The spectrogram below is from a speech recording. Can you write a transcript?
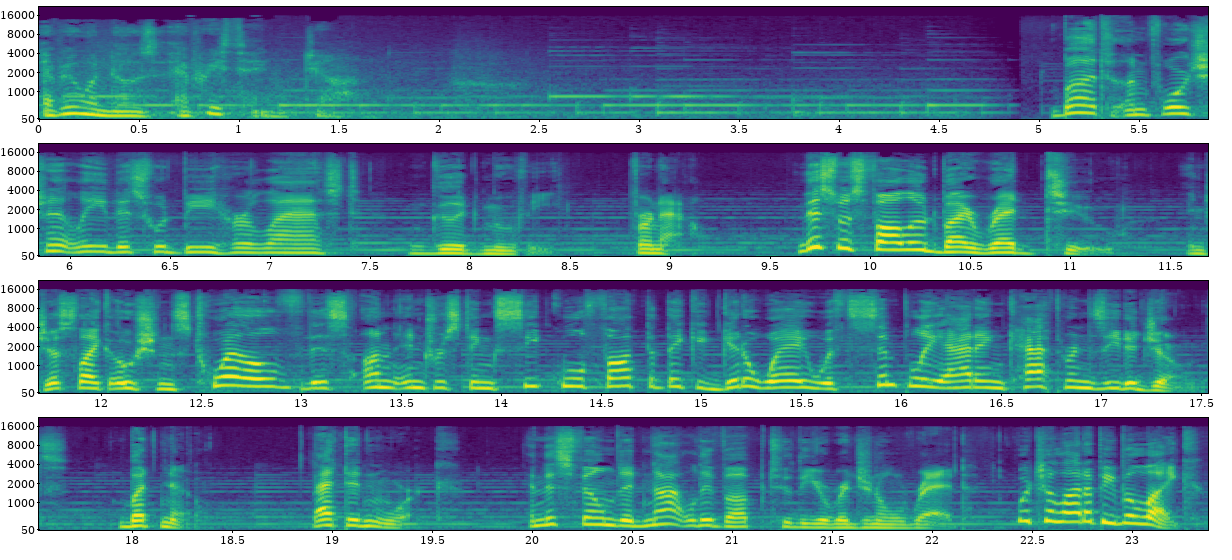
Everyone knows everything, John. But unfortunately, this would be her last good movie, for now. This was followed by Red 2, and just like Ocean's 12, this uninteresting sequel thought that they could get away with simply adding Catherine Zeta Jones. But no, that didn't work. And this film did not live up to the original Red, which a lot of people like.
